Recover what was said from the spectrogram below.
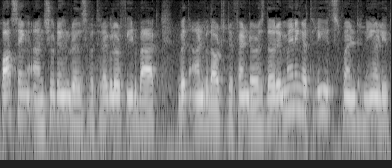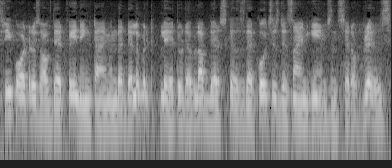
passing and shooting drills with regular feedback with and without defenders. The remaining athletes spent nearly three quarters of their training time in the deliberate play to develop their skills. Their coaches designed games instead of drills.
